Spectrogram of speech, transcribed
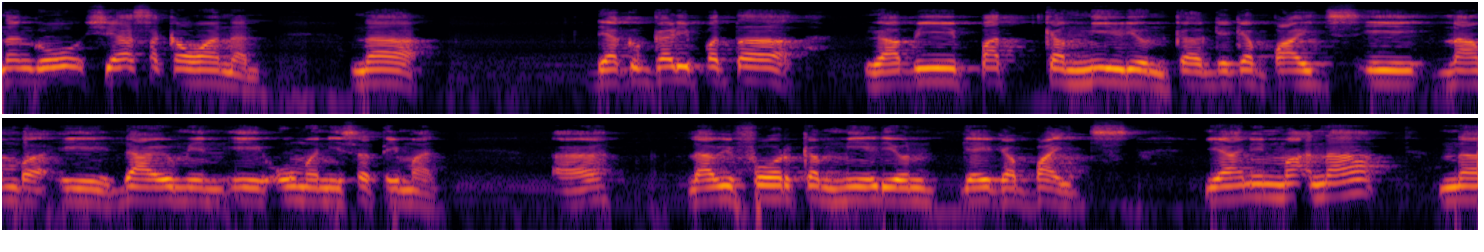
nanggo siya sa kawanan na di ako galipata gabi pat ka million ka gigabytes i number i diamond i umani sa timan. Ah, labi 4 ka million gigabytes. Yanin makna na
